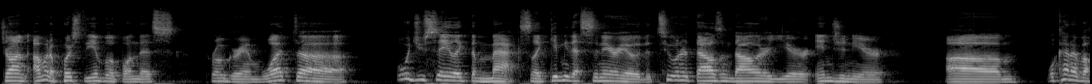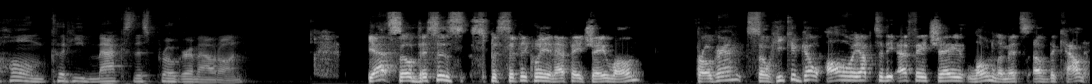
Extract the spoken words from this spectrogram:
John, I'm going to push the envelope on this program. What uh, what would you say like the max? Like, give me that scenario. The two hundred thousand dollar a year engineer. Um, what kind of a home could he max this program out on? Yeah, so this is specifically an FHA loan program. So he could go all the way up to the FHA loan limits of the county.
